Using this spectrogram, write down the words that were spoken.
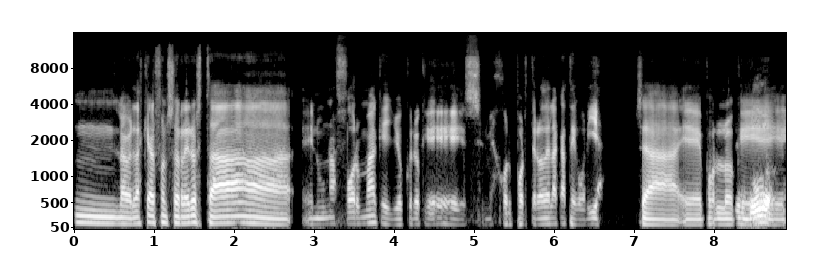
mm, la verdad es que Alfonso Herrero está en una forma que yo creo que es el mejor portero de la categoría. O sea, eh, por lo Sin que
